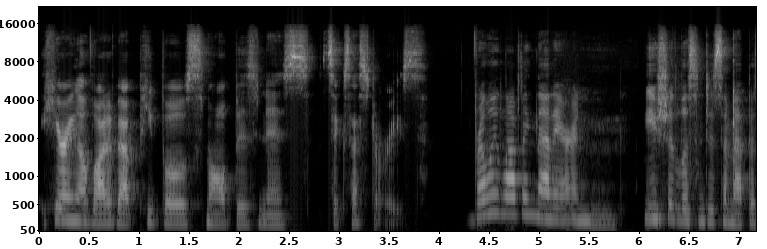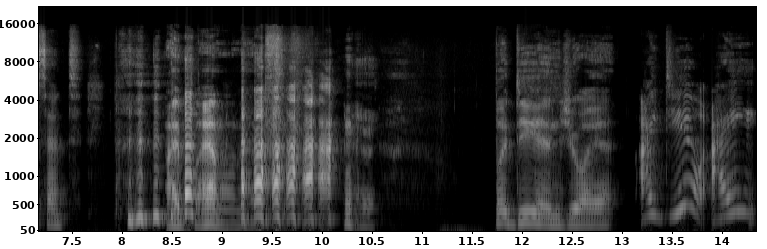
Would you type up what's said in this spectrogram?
hearing a lot about people's small business success stories really loving that aaron Hmm, you should listen to some episodes I plan on it. but do you enjoy it? I do. I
